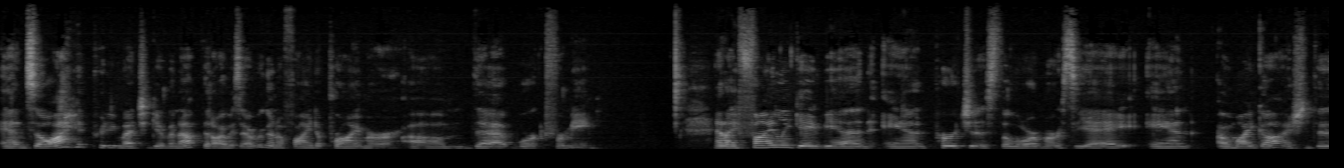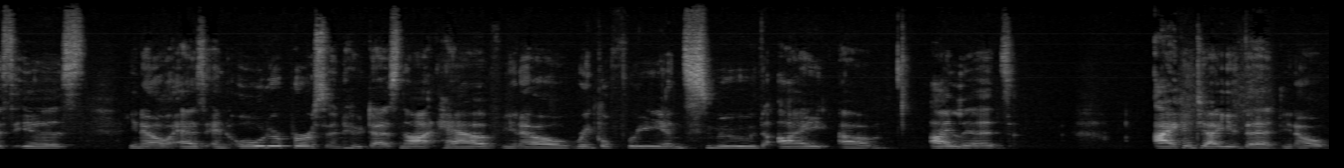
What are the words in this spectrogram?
And so I had pretty much given up that I was ever going to find a primer um, that worked for me. And I finally gave in and purchased the Laura Mercier. And oh my gosh, this is, you know, as an older person who does not have, you know, wrinkle free and smooth eye, um, eyelids, I can tell you that, you know,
